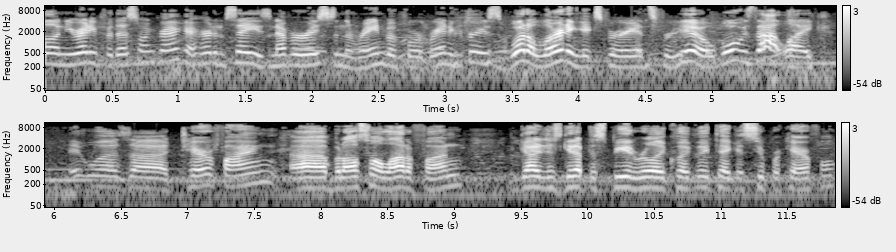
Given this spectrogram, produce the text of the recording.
Well, and you ready for this one, Greg? I heard him say he's never raced in the rain before. Brandon Kruse, what a learning experience for you. What was that like? It was uh, terrifying, uh, but also a lot of fun. You got to just get up to speed really quickly, take it super careful.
